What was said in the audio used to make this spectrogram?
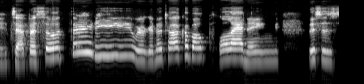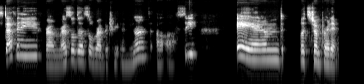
It's episode 30. We're going to talk about planning. This is Stephanie from Rezzle Dazzle Rabbitry and Yarns LLC. And let's jump right in.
